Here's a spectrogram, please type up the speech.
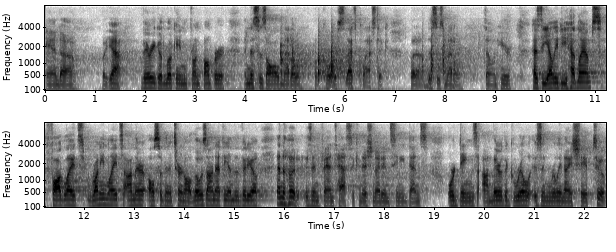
And, uh, but yeah, very good looking front bumper. And this is all metal, of course. That's plastic, but uh, this is metal down here. Has the LED headlamps, fog lights, running lights on there. Also gonna turn all those on at the end of the video. And the hood is in fantastic condition. I didn't see any dents or dings on there. The grill is in really nice shape too.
